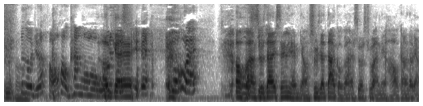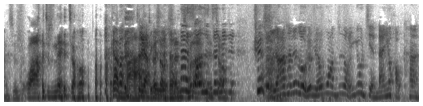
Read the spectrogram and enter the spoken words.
那时候我觉得好好看哦，我就在学，结果后来哦，我想就是在声音里面描述一下大狗刚才说舒兰那个好好看的那两只是哇，就是那种。干嘛？这两个个手伸人那时候是真的是，确实啊，他那时候我就觉得哇，这种又简单又好看，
